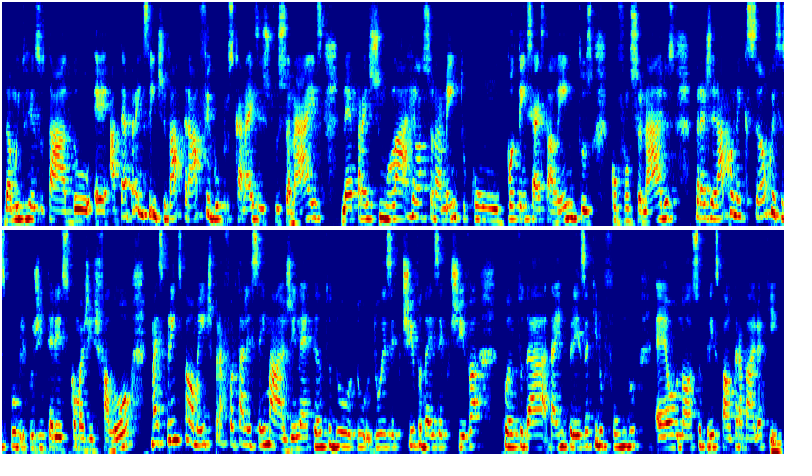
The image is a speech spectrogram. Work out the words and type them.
dá muito resultado é, até para incentivar tráfego para os canais institucionais, né? Para estimular relacionamento com potenciais talentos, com funcionários, para gerar conexão com esses públicos de interesse, como a gente falou, mas principalmente para fortalecer a imagem, né? Tanto do, do, do, executivo, da executiva, quanto da, da empresa, que no fundo é o nosso principal trabalho aqui.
